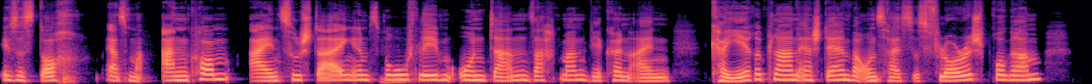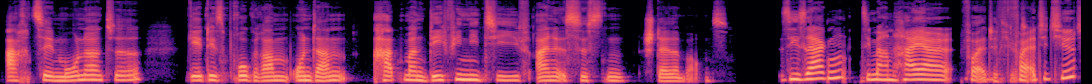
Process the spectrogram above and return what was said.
ist es doch erstmal ankommen, einzusteigen ins mhm. Berufsleben und dann sagt man, wir können einen Karriereplan erstellen. Bei uns heißt es Flourish-Programm. 18 Monate geht dieses Programm und dann hat man definitiv eine Assistant-Stelle bei uns. Sie sagen, Sie machen Hire for Attitude. for Attitude.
